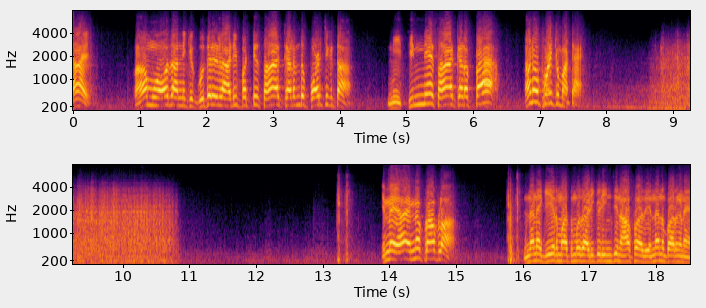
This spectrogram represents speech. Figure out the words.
டாய் ராமுவாவது அன்னைக்கு குதிரையில அடிபட்டு சாக கடந்து பொழைச்சுக்கிட்டான். நீ தின்னே சாக கிடப்ப ஆனா பொழைக்க மாட்டேன். என்னையா என்ன ப்ராப்ளம் என்னண்ணே கியர் மாத்தும் போது அடிக்கடி இன்ஜின் ஆஃப் ஆகுது. என்னன்னு பாருங்கண்ணே.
